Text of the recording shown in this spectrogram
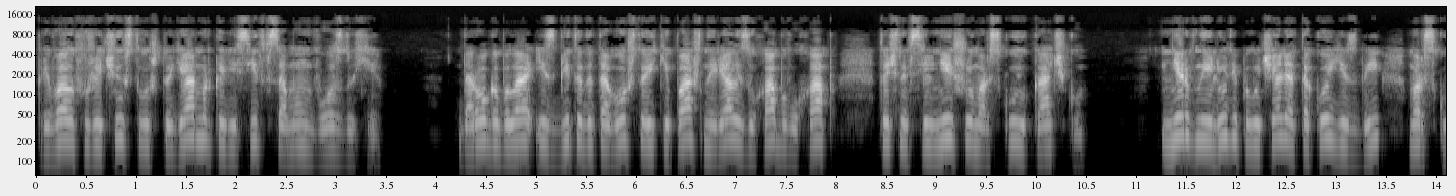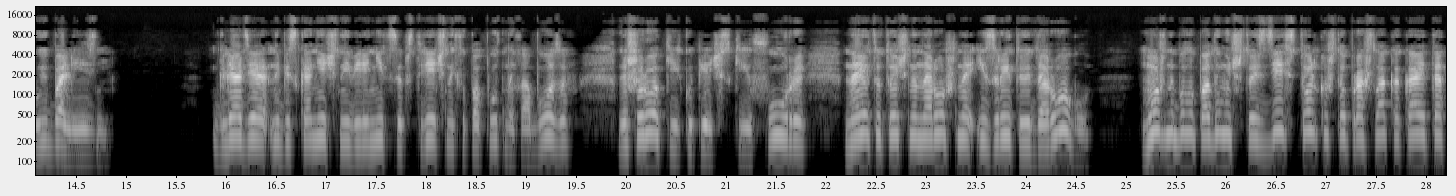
Привалов уже чувствовал, что ярмарка висит в самом воздухе. Дорога была избита до того, что экипаж нырял из ухаба в ухаб, точно в сильнейшую морскую качку. Нервные люди получали от такой езды морскую болезнь. Глядя на бесконечные вереницы встречных и попутных обозов, на широкие купеческие фуры, на эту точно нарочно изрытую дорогу, можно было подумать, что здесь только что прошла какая-то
